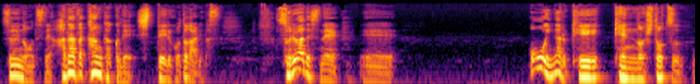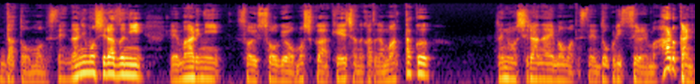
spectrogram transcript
そういうのをですね、肌感覚で知っていることがあります。それはですね、えー、大いなる経験の一つだと思うんですね。何も知らずに、えー、周りにそういう創業、もしくは経営者の方が全く何も知らないままですね、独立するよりもはるかに、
